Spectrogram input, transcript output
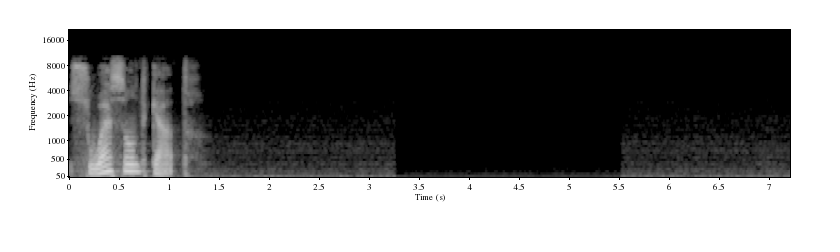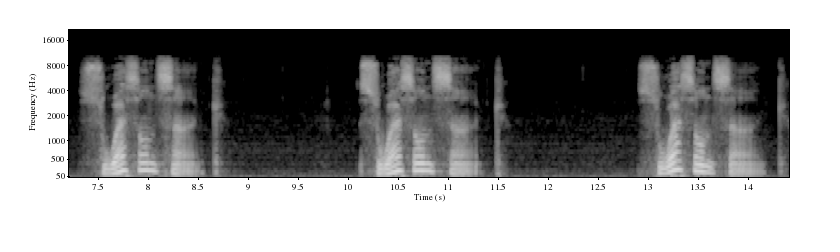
soixante-quatre. Soixante-cinq, soixante-cinq, soixante-cinq.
